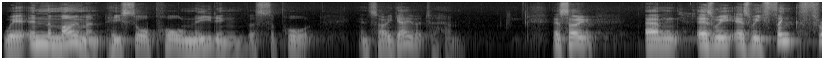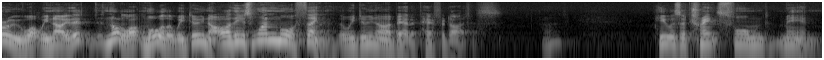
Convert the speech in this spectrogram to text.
where in the moment he saw Paul needing the support, and so he gave it to him. And so, um, as, we, as we think through what we know, there's not a lot more that we do know. Oh, there's one more thing that we do know about Epaphroditus. Right? He was a transformed man.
